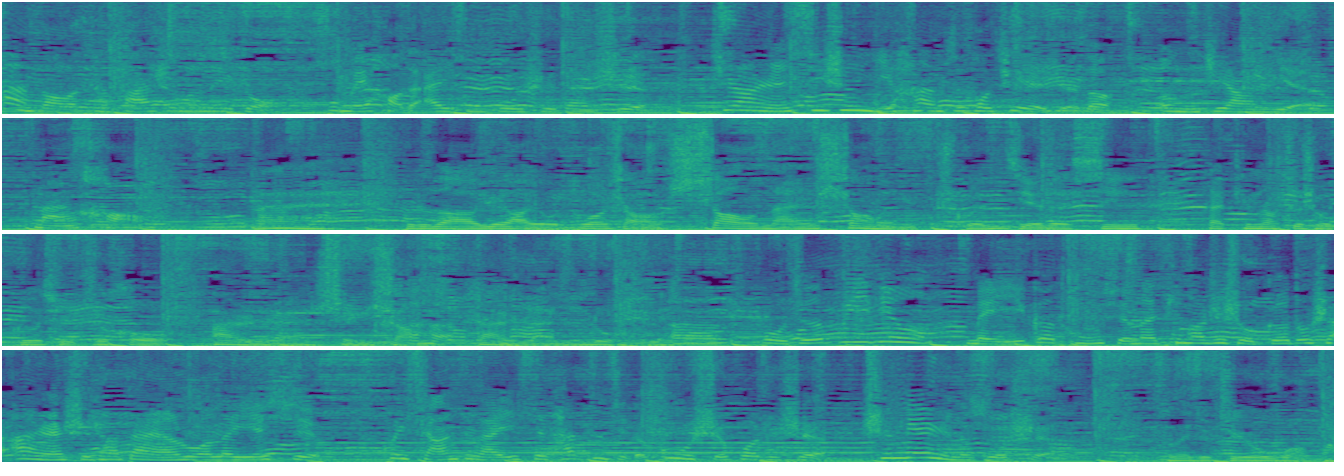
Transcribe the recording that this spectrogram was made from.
看到了他发生的那种不美好的爱情故事，但是却让人心生遗憾，最后却也觉得，嗯，这样也蛮好。唉。不知道又要有多少少男少女纯洁的心，在听到这首歌曲之后黯然神伤、淡然落泪。嗯，我觉得不一定每一个同学们听到这首歌都是黯然神伤、淡然落泪，也许会想起来一些他自己的故事，或者是身边人的故事。那就只有我吧，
